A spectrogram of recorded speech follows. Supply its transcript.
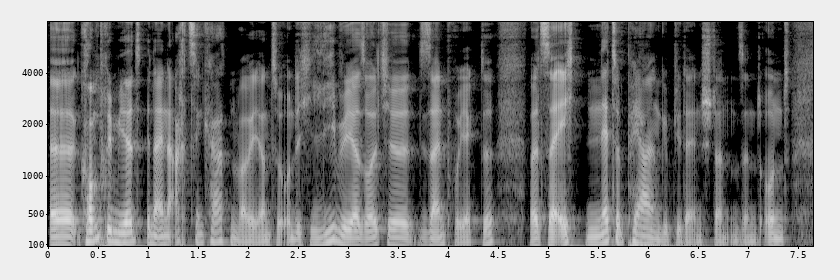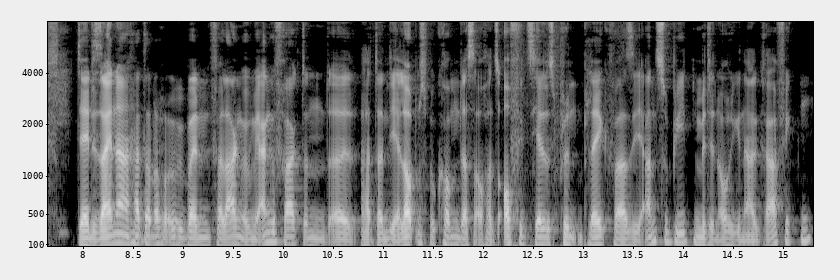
äh, komprimiert in eine 18-Karten-Variante. Und ich liebe ja solche Designprojekte, weil es da echt nette Perlen gibt, die da entstanden sind. Und der Designer hat dann auch irgendwie bei den Verlagen irgendwie angefragt und äh, hat dann die Erlaubnis bekommen, das auch als offizielles Print-and-Play quasi anzubieten mit den Originalgrafiken.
